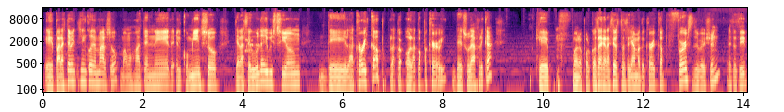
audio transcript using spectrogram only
eh, para este 25 de marzo vamos a tener el comienzo de la segunda división de la Curry Cup o la Copa Curry de Sudáfrica, que, bueno, por cosas graciosas se llama The Curry Cup First Division, es decir,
